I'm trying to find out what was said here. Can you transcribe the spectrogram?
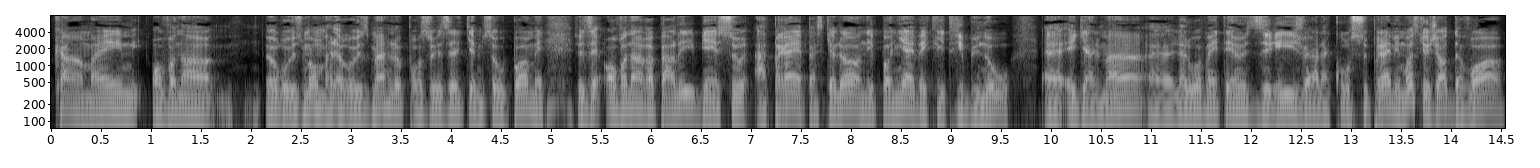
quand même, on va en heureusement malheureusement là pour ceux et celles qui aiment ça ou pas, mais je veux dire, on va en reparler bien sûr après parce que là, on est pogné avec les tribunaux euh, également. Euh, la loi 21 se dirige vers la Cour suprême. Et moi, ce que j'ai hâte de voir,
